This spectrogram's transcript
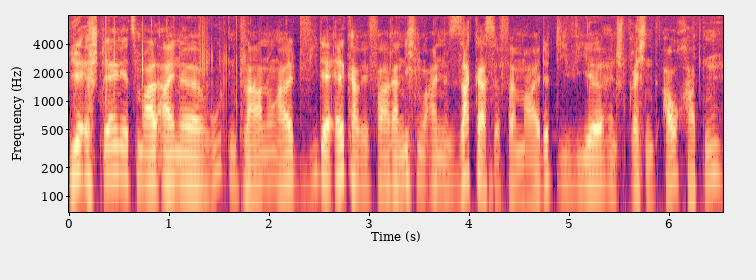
Wir erstellen jetzt mal eine Routenplanung, halt, wie der Lkw-Fahrer nicht nur eine Sackgasse vermeidet, die wir entsprechend auch hatten.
